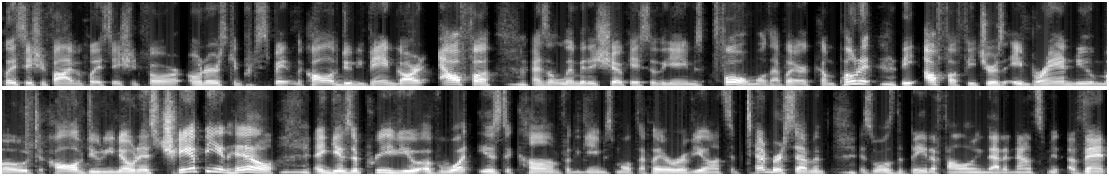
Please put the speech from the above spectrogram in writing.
PlayStation 5 and PlayStation 4 owners can participate in the Call of Duty Vanguard Alpha as a limited showcase of the game's full multiplayer component. The Alpha features a brand new mode to Call of Duty known as Champion Hill and gives a preview of what is to come for the game's multiplayer reveal on September 7th, as well as the beta following that announcement event.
